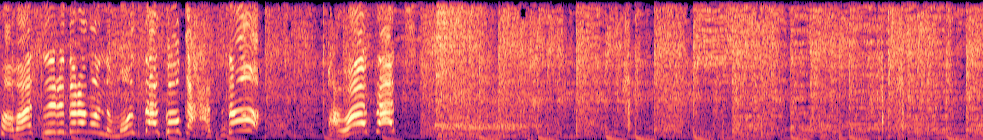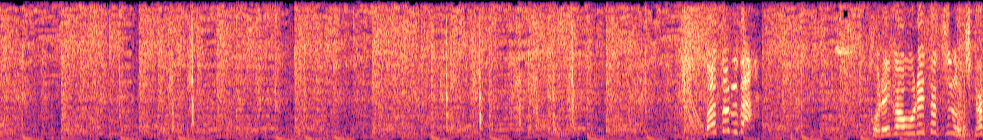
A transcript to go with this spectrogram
パワーツールドラゴンのモンスター効果発動パワーサーチバトルだこれが俺たちの力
